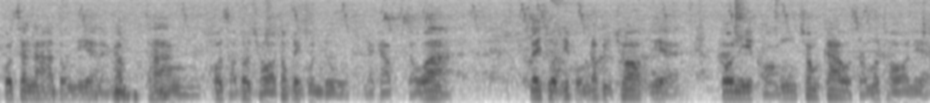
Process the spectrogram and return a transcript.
โฆษณาตรงนี้นะครับ ทางกสทช ต้องเป็นคนดูนะครับ แต่ว่าในส่วนที่ผมรับผิดชอบเนี่ยกรณีของช่อง9ก้าสมทเนี่ย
